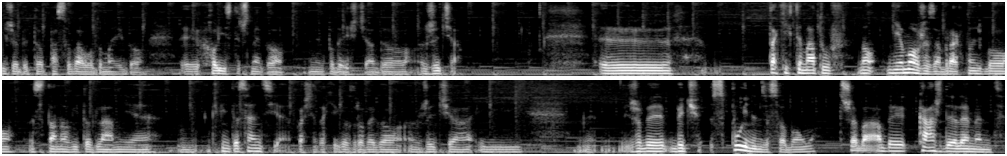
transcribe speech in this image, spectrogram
i żeby to pasowało do mojego holistycznego podejścia do życia. Takich tematów no, nie może zabraknąć, bo stanowi to dla mnie kwintesencję właśnie takiego zdrowego życia i żeby być spójnym ze sobą, trzeba, aby każdy element,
